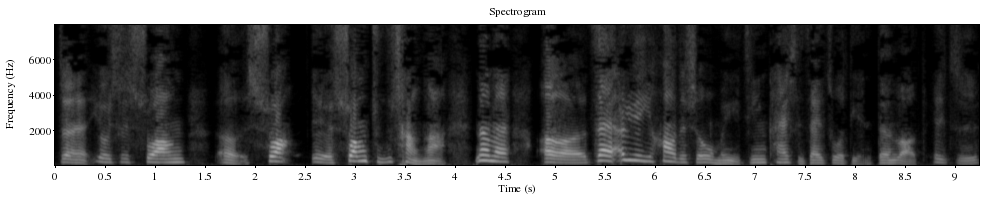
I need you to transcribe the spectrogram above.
这又是双呃双。呃，双主场啊，那么呃，在二月一号的时候，我们已经开始在做点灯了，一直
